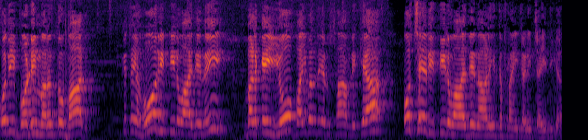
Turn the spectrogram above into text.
ਉਹਦੀ ਬੋਡੀ ਮਰਨ ਤੋਂ ਬਾਅਦ ਕਿਸੇ ਹੋਰ ਰੀਤੀ ਰਿਵਾਜ ਦੇ ਨਹੀਂ, ਬਲਕਿ ਯੋ ਬਾਈਬਲ ਦੇ ਅਨੁਸਾਰ ਲਿਖਿਆ, ਉਸੇ ਰੀਤੀ ਰਿਵਾਜ ਦੇ ਨਾਲ ਹੀ ਦਫਨਾਈ ਜਾਣੀ ਚਾਹੀਦੀ ਆ।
